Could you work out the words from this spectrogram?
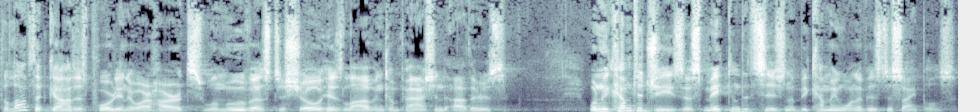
the love that God has poured into our hearts will move us to show his love and compassion to others. When we come to Jesus, making the decision of becoming one of his disciples,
